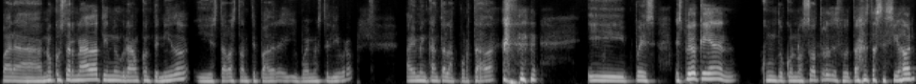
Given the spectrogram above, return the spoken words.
para no costar nada, tiene un gran contenido y está bastante padre y bueno este libro. A mí me encanta la portada. y pues espero que hayan junto con nosotros disfrutado esta sesión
